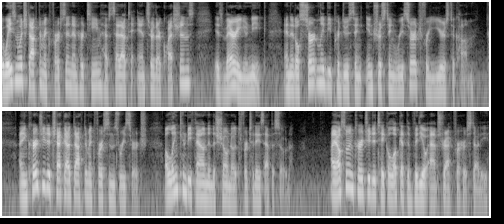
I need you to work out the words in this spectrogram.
The ways in which Dr. McPherson and her team have set out to answer their questions is very unique, and it'll certainly be producing interesting research for years to come. I encourage you to check out Dr. McPherson's research. A link can be found in the show notes for today's episode. I also encourage you to take a look at the video abstract for her study.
